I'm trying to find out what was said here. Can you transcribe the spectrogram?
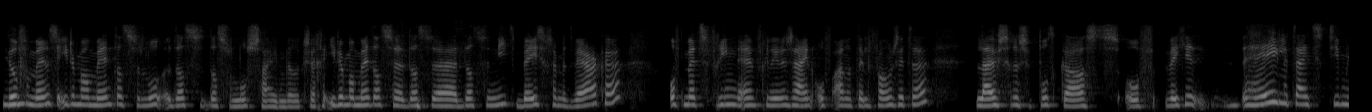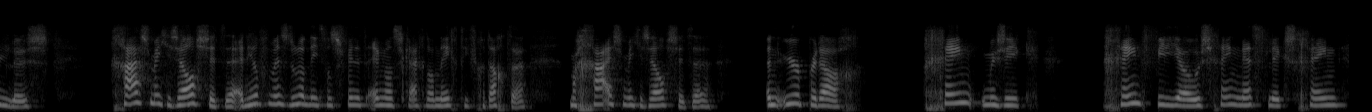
Heel mhm. veel mensen, ieder moment dat ze, dat, ze, dat ze los zijn, wil ik zeggen. Ieder moment dat ze, dat, ze, dat ze niet bezig zijn met werken, of met vrienden en vriendinnen zijn, of aan de telefoon zitten, luisteren ze podcasts, of weet je, de hele tijd stimulus. Ga eens met jezelf zitten. En heel veel mensen doen dat niet, want ze vinden het Engels, ze krijgen dan negatieve gedachten. Maar ga eens met jezelf zitten. Een uur per dag. Geen muziek geen video's, geen Netflix, geen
